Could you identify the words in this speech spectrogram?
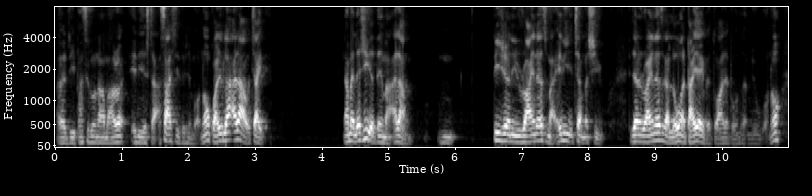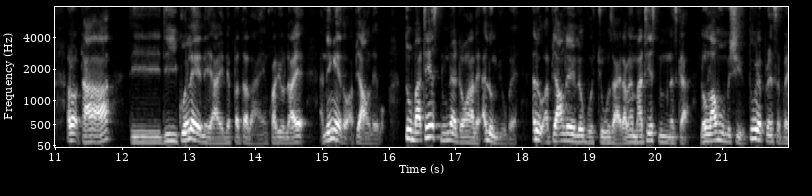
Silva အဲဒီ Barcelona မှာတော့ Iniesta အစရှိသဖြင့်ပေါ့နော် Guardiola အဲ့ဒါကိုကြိုက်တယ်ဒါပေမဲ့လက်ရှိအသင်းမှာအဲ့ဒါ Tijani Riders မှာအဲ့ဒီအချက်မရှိဘူး Tijani Riders ကလုံးဝတိုက်ရိုက်ပဲသွားတဲ့ပုံစံမျိုးပေါ့နော်အဲ့တော့ဒါကဒီဒီကွင်းလေနေရာတွေနဲ့ပတ်သက်လာရင် Guardiola ရဲ့အနည်းငယ်တော့အပြောင်းလဲပေါ့သူ Matias Nunes တုန်းကလည်းအဲ့လိုမျိုးပဲအဲ့လိုအပြောင်းလဲလုပ်ဖို့ကြိုးစားတယ်ဒါပေမဲ့ Matias Nunes ကလုံလောက်မှုမရှိဘူးသူ့ရဲ့ principle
